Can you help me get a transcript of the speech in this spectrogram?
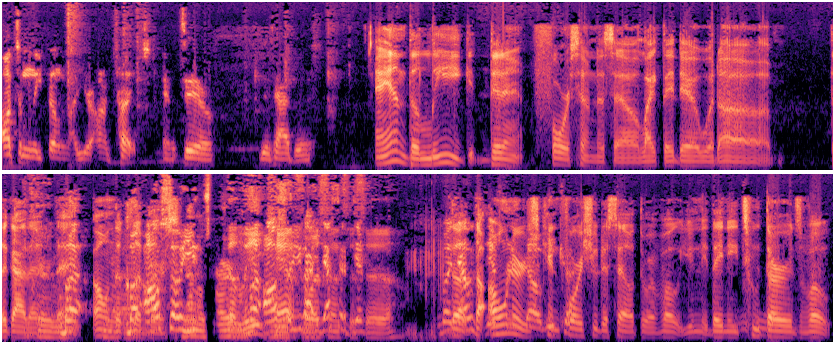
ultimately feeling like you're untouched until this happens. And the league didn't force him to sell like they did with uh the guy that, But- owned the club. but Clippers. also you- The Sterling. league also can't you got- force that's him a to diff- sell. But the the owners though, can force you to sell through a vote. You need they need two thirds vote.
